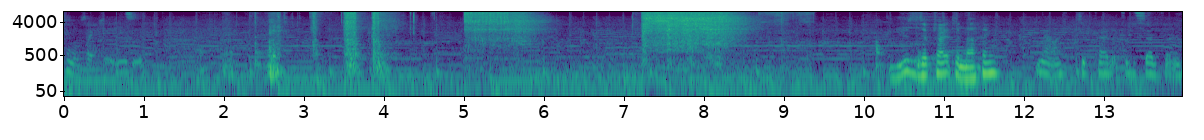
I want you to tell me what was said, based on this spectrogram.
This one was actually easy. Did you just zip tie it to nothing? No, I zip tied it to the subframe.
